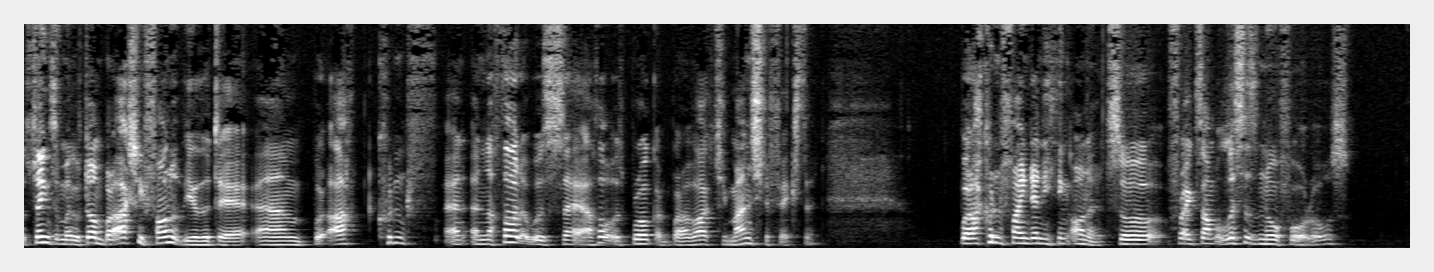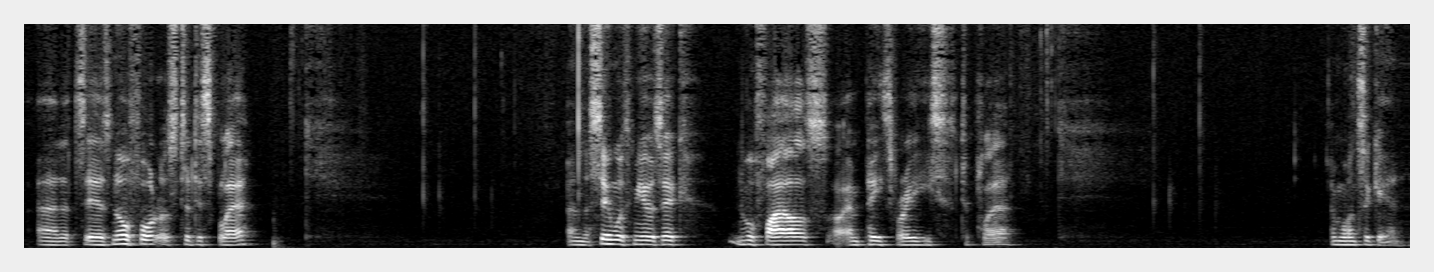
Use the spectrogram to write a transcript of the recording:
But things have moved on. But I actually found it the other day. Um, but I couldn't, and, and I thought it was, uh, I thought it was broken. But I've actually managed to fix it. But I couldn't find anything on it. So, for example, this is no photos, and it says no photos to display. And the same with music, no files or MP3s to play. And once again,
